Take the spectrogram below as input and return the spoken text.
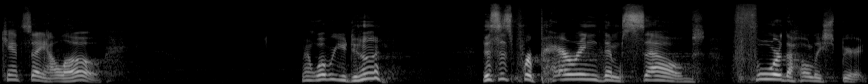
can't say hello. Man, what were you doing? This is preparing themselves for the Holy Spirit,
